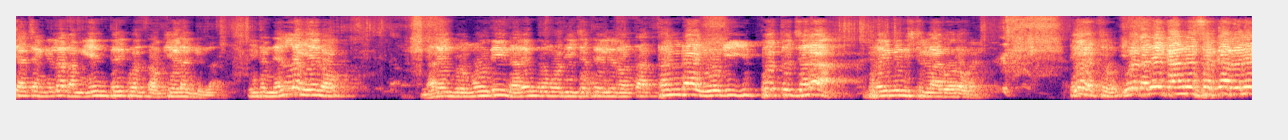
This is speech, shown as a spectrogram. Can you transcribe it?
ಚಾಚಂಗಿಲ್ಲ, ನಮ್ಗೆ ಏನ್ ಬೇಕು ಅಂತ ನಾವು ಕೇಳಂಗಿಲ್ಲ. ಇದನ್ನೆಲ್ಲ ಏನು? ನರೇಂದ್ರ ಮೋದಿ ನರೇಂದ್ರ ಮೋದಿ ಜೊತೆಯಲ್ಲಿರುವಂತ ತಂಡ ಯೋಗಿ ಇಪ್ಪತ್ತು ಜನ ಪ್ರೈಮ್ ಮಿನಿಸ್ಟರ್ಗಳಾಗೋರವ್ರೆ ಇವತ್ತು ಇವತ್ತು ಅದೇ ಕಾಂಗ್ರೆಸ್ ಸರ್ಕಾರದಲ್ಲಿ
